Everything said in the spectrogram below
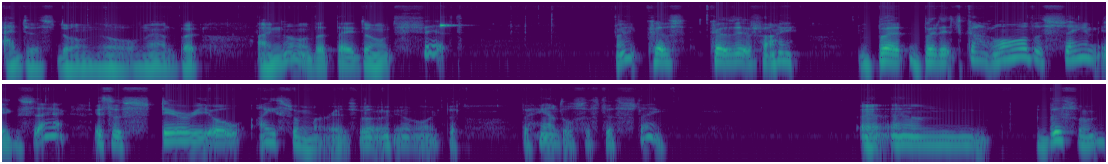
I just don't know, man. But I know that they don't fit, right? Because because if I, but but it's got all the same exact it's a stereoisomer. It's uh, you know like the the handles of this thing. And, and this one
